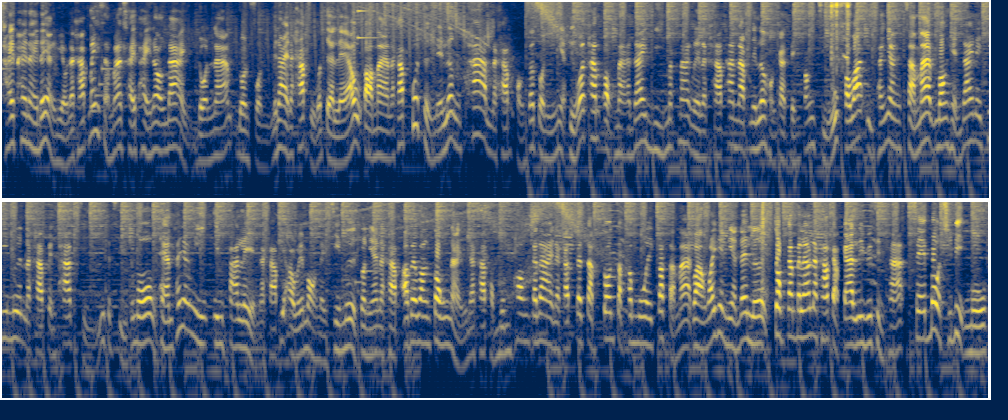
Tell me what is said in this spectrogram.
ใช้ภายในได้อย่างเดียวนะครับ ไม่สามารถใช้ภายนอกได้ โดนน้ำโดนฝนไม่ได้นะครับถือว่าเตือนแล้วต่อมานะครับพูดถึงในเรื่องภาพนะครับของเจ้าตัวนี้เนี่ยถือว่าทำออกมาได้ดีมากๆเลยนะครับถ้านับในเรื่องของการเป็นกล้องจิ๋วเพราะว่าอีกทั้งยังสามารถมองเห็นได้ในที่มืดนะครับเป็นภาพสี 24 ชั่วโมงแถมถ้ายังมีอินฟฟาเรดนะครับที่เอาไว้มองในที่มืดตัวนี้นะครับเอาไปวางตรงไหนนะครับของมุมห้องก็ได้นะครับจะจับโจรจับขโมยก็สามารถวางไว้เนียนๆได้เลย จบกันไปแล้วนะครับกับการรีวิวสินค้า Sebo Chibi Move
